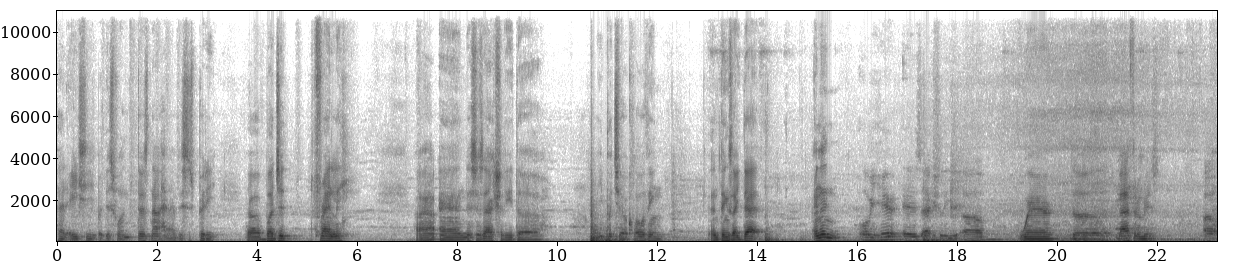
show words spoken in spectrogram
had AC, but this one does not have. This is pretty uh, budget friendly. Uh, and this is actually the, you put your clothing and things like that. And then over here is actually uh, where the bathroom is. Uh,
